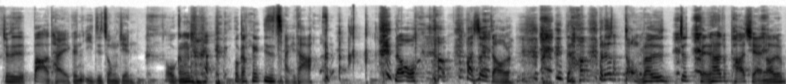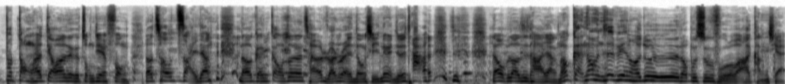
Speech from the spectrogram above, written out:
就是吧台跟椅子中间。我刚刚就 我刚刚一直踩他，然后我他他睡着了，然后他就咚，然后就就可能他就爬起来，然后就不咚，他掉到那个中间缝，然后超窄这样，然后可能刚我中间踩到软软的东西，那个人就是他，然后我不知道是他这样，然后赶到你这边，然后就然后不舒服了，我把他扛起来，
